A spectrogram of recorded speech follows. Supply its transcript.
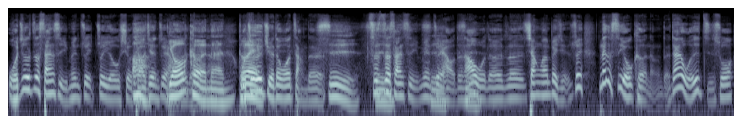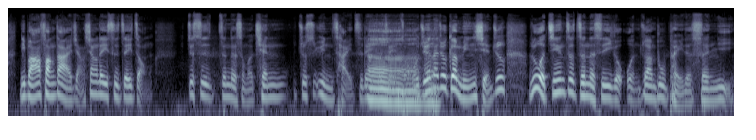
我就是这三十里面最最优秀、条件最好的有可能，我就是，觉得我长得是是这三十里面最好的，然后我的的相关背景，所以那个是有可能的。但是我是只说，你把它放大来讲，像类似这一种，就是真的什么签，就是运彩之类的这一种，我觉得那就更明显。就如果今天这真的是一个稳赚不赔的生意，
